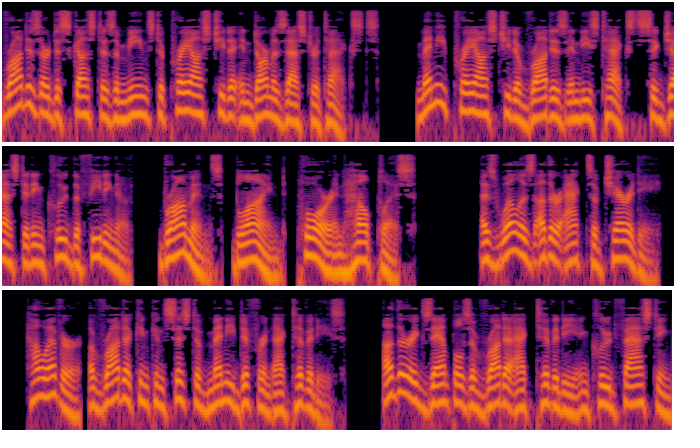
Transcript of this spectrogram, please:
Vratas are discussed as a means to prayaschita in Dharmasastra texts. Many prayaschita vratas in these texts suggest it include the feeding of Brahmins, blind, poor and helpless, as well as other acts of charity. However, a vrata can consist of many different activities. Other examples of vrata activity include fasting,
